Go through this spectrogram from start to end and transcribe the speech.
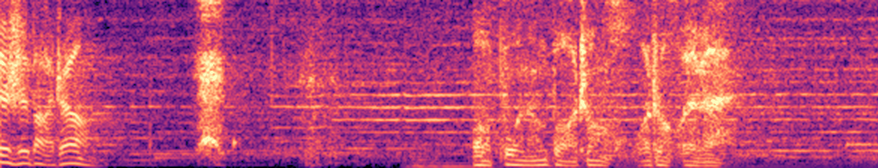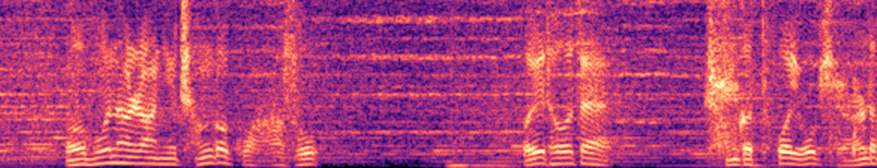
这是打仗，我不能保证活着回来，我不能让你成个寡妇，回头再成个拖油瓶的。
